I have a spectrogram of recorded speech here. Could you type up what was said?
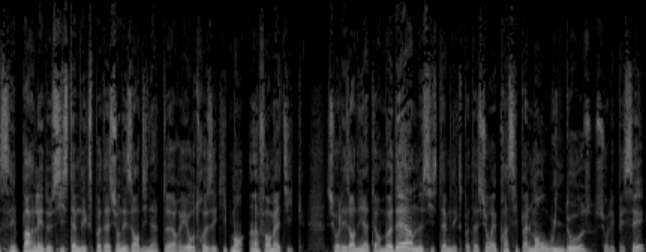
c'est parler de système d'exploitation des ordinateurs et autres équipements informatiques. Sur les ordinateurs modernes, le système d'exploitation est principalement Windows sur les PC,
